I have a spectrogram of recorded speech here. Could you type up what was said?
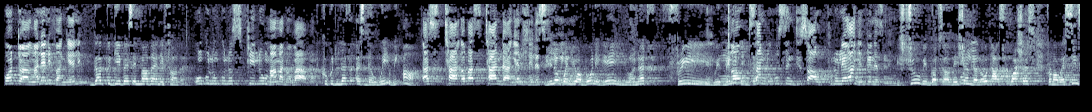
kodwa ngaleli vangeli God could give us a mother and a father unkulunkulu siphile umama lobaba who could love us the way we are. Abasithanda ngendlela You know, when you are born again, you are not free with many nxa things. usanda ukusindiswa awukhululekanga entweni eziningi It's true, we've got salvation. The Lord has washed us from our sins.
